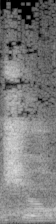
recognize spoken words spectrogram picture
Show.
